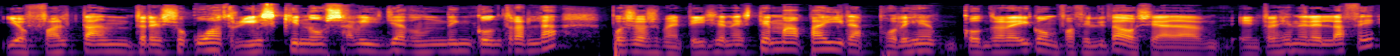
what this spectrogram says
y os faltan tres o cuatro y es que no sabéis ya dónde encontrarlas, pues os metéis en este mapa y las podéis encontrar ahí con facilidad. O sea, entráis en el enlace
